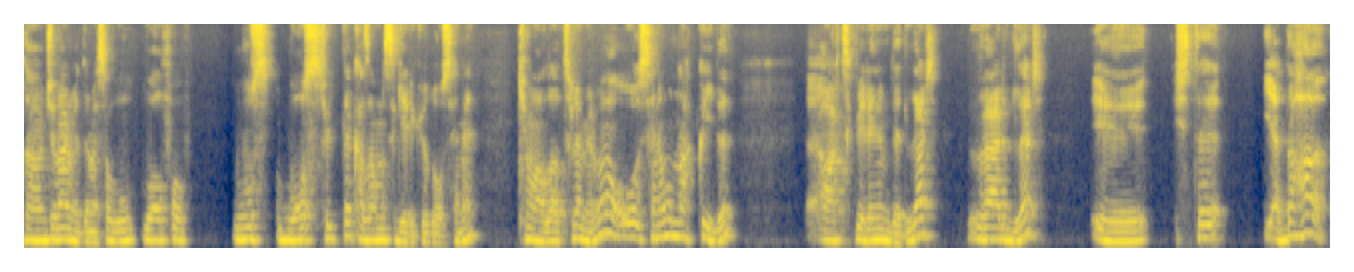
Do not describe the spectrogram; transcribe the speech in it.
daha önce vermedi. Mesela Wolf of Wall- Wall Street'le kazanması gerekiyordu o sene. Kim aldı hatırlamıyorum ama o sene onun hakkıydı. E, Artık verelim dediler. Verdiler. E, işte ya daha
